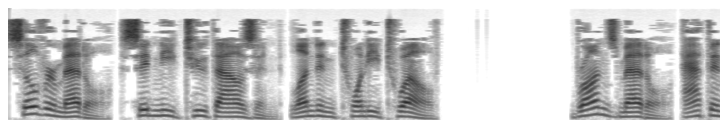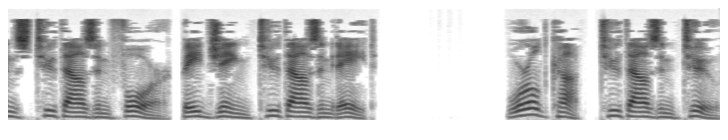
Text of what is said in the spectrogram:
Silver medal, Sydney 2000, London 2012 Bronze medal, Athens 2004, Beijing 2008 World Cup, 2002,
